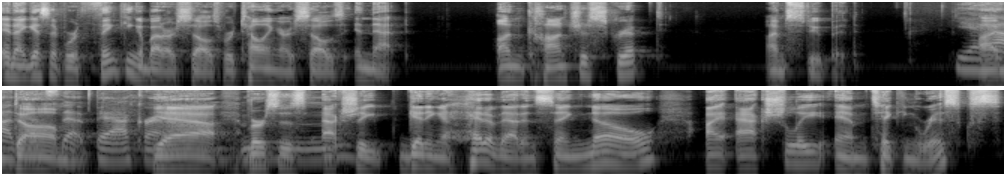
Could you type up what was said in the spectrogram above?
And I guess if we're thinking about ourselves, we're telling ourselves in that unconscious script, I'm stupid. Yeah, I'm dumb. that background. Yeah, versus mm-hmm. actually getting ahead of that and saying, no, I actually am taking risks.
